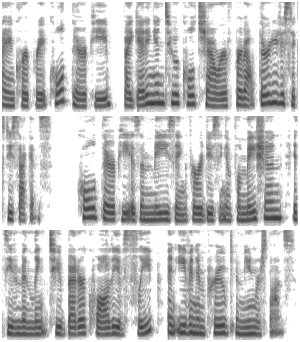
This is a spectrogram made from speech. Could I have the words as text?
I incorporate cold therapy by getting into a cold shower for about 30 to 60 seconds. Cold therapy is amazing for reducing inflammation. It's even been linked to better quality of sleep and even improved immune response.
